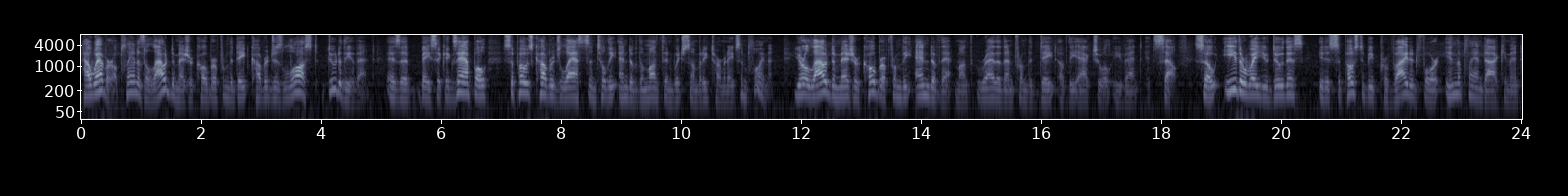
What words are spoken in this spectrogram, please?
However, a plan is allowed to measure COBRA from the date coverage is lost due to the event. As a basic example, suppose coverage lasts until the end of the month in which somebody terminates employment. You're allowed to measure COBRA from the end of that month rather than from the date of the actual event itself. So, either way you do this, it is supposed to be provided for in the plan document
